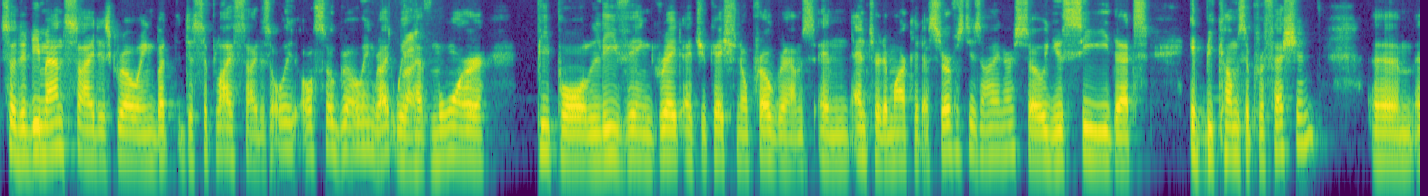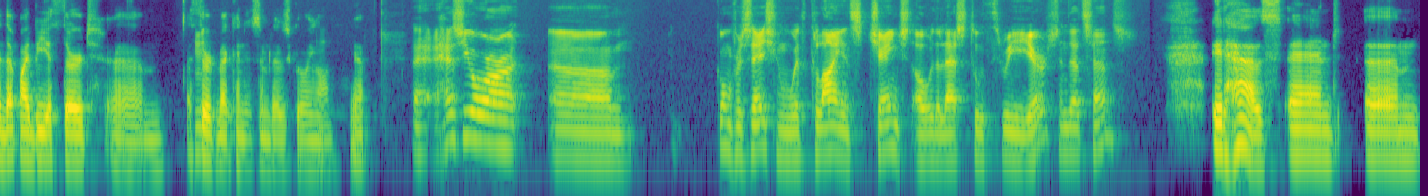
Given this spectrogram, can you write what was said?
so the demand side is growing, but the supply side is always also growing, right? We right. have more people leaving great educational programs and enter the market as service designers. So you see that it becomes a profession, um, and that might be a third um, a third mm. mechanism that is going on. Yeah. Uh, has your um, conversation with clients changed over the last two three years in that sense? It has, and um,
